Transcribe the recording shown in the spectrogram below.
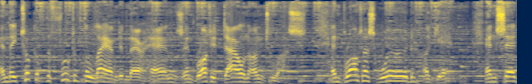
And they took of the fruit of the land in their hands, and brought it down unto us, and brought us word again, and said,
